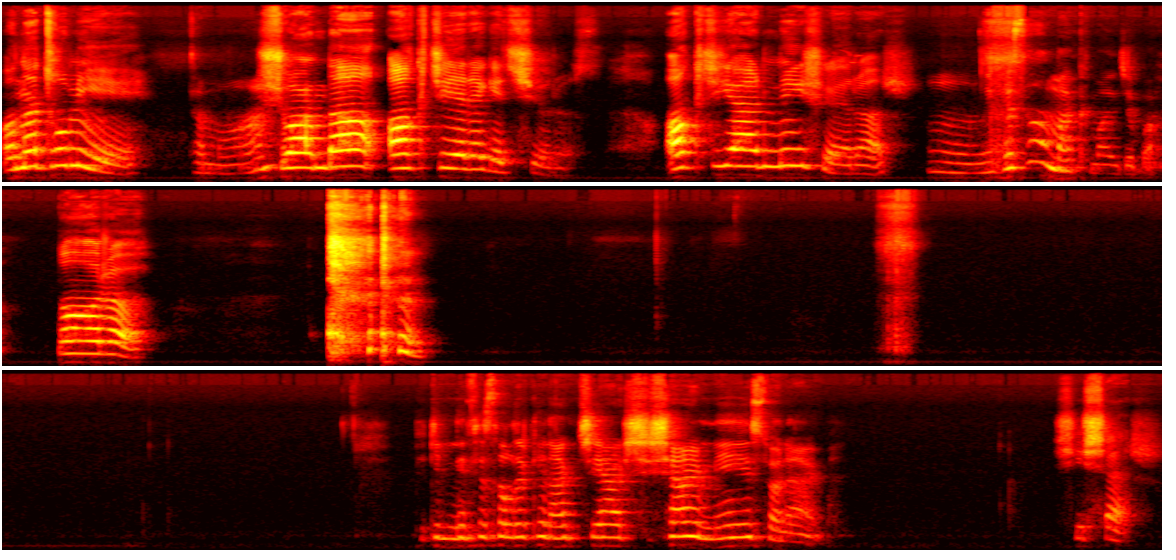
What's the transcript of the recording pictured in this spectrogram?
Anatomi. Tamam. Şu anda akciğere geçiyoruz. Akciğer ne işe yarar? Hmm, nefes almak mı acaba? Doğru. Peki nefes alırken akciğer şişer mi, söner mi? Şişer.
